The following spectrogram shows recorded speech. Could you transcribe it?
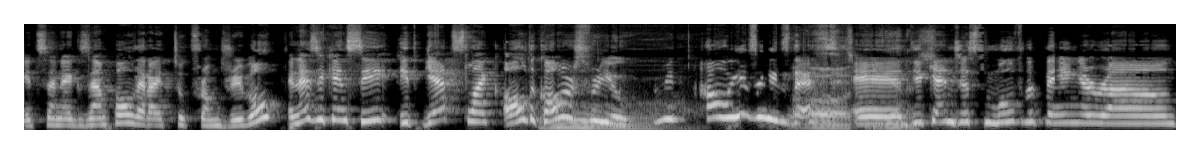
It's an example that I took from Dribbble. And as you can see, it gets like all the colors for you. I mean, how easy is that? Oh, and you can just move the thing around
